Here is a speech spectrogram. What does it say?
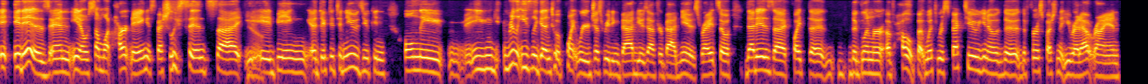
It, it is, and you know, somewhat heartening, especially since uh, yeah. it, being addicted to news, you can only you can really easily get into a point where you're just reading bad news after bad news, right? So that is uh, quite the the glimmer of hope. But with respect to you know the the first question that you read out, Ryan,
